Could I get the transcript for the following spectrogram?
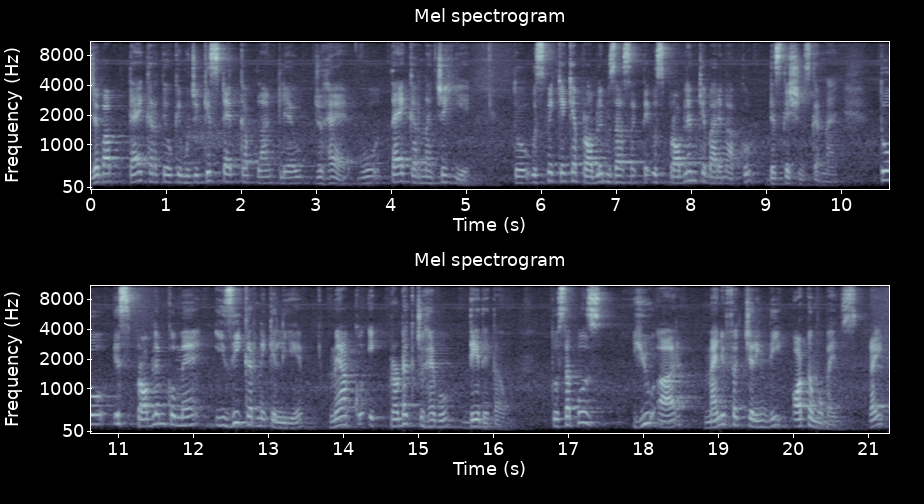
जब आप तय करते हो कि मुझे किस टाइप का प्लांट लेआउट जो है, वो तय करना चाहिए तो उसमें क्या क्या प्रॉब्लम्स आ सकते हैं, उस प्रॉब्लम के बारे में आपको डिस्कशंस करना है। तो इस प्रॉब्लम को मैं इजी करने के लिए, मैं आपको एक प्रोडक्ट जो है वो दे देता हूँ। तो suppose you are manufacturing the automobiles right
